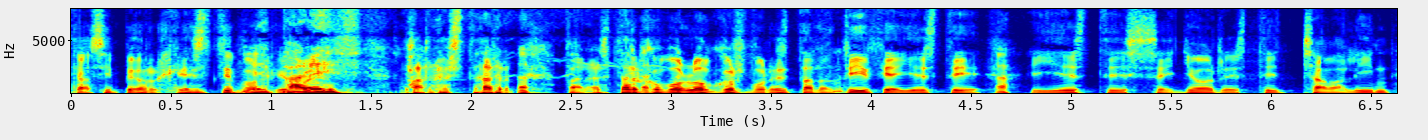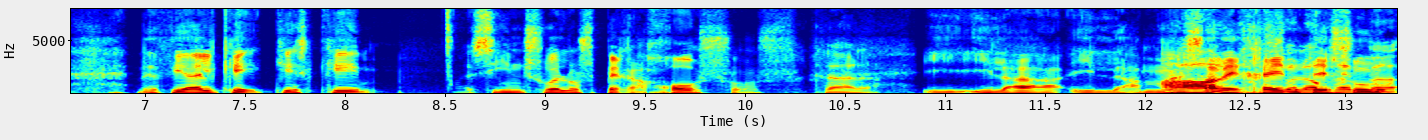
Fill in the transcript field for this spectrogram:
casi peor que este, porque parece? para, para estar, para estar como locos por esta noticia y este, y este señor, este chavalín, decía él que, que es que sin suelos pegajosos Claro. y, y la, y la masa Ah, de gente su-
